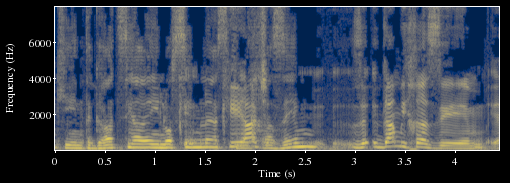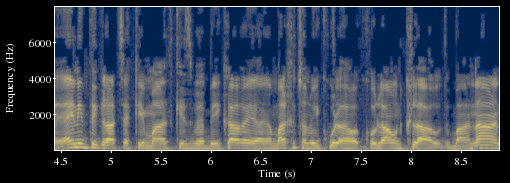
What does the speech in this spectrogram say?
כי אינטגרציה היא לא סימלס, כי מכרזים, זה גם מכרזים, אין אינטגרציה כמעט, כי זה בעיקר, אה, המערכת שלנו היא כולה, כולה on cloud, בענן,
